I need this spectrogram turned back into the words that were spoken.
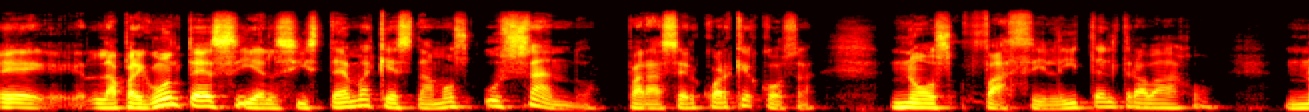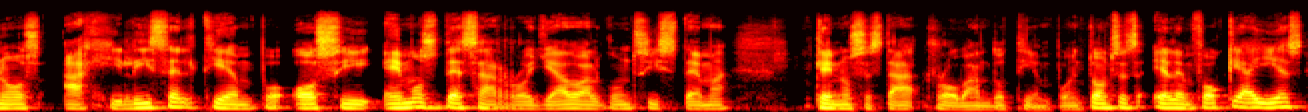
Eh, la pregunta es si el sistema que estamos usando para hacer cualquier cosa nos facilita el trabajo, nos agiliza el tiempo o si hemos desarrollado algún sistema que nos está robando tiempo. Entonces, el enfoque ahí es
